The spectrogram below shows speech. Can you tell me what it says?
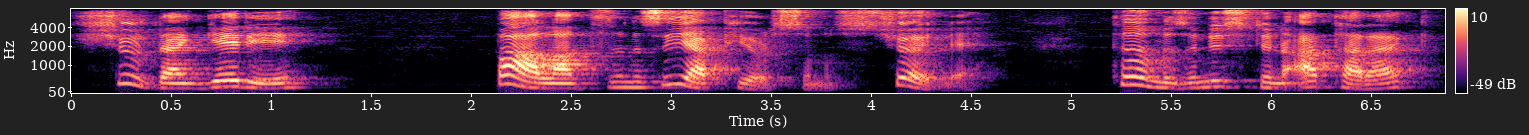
Şuradan geri bağlantınızı yapıyorsunuz. Şöyle tığımızın üstüne atarak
